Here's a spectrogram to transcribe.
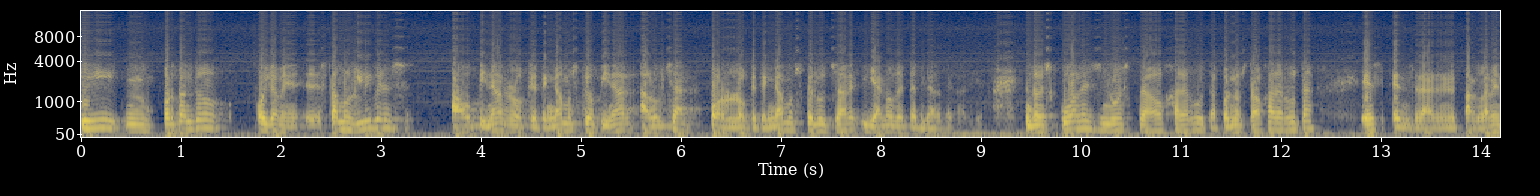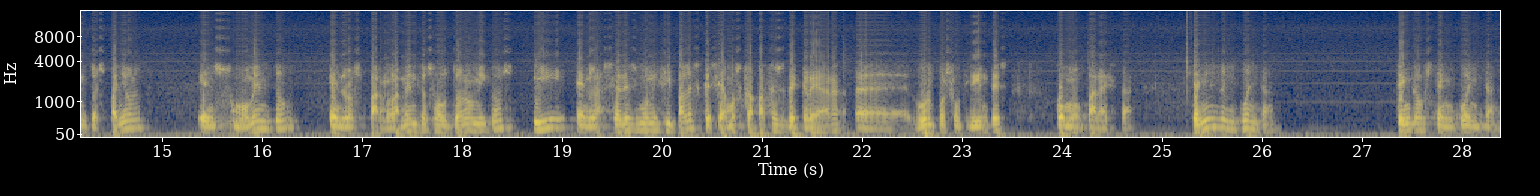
y, mm, por tanto, óigame, estamos libres a opinar lo que tengamos que opinar, a luchar por lo que tengamos que luchar y a no depender de nadie. Entonces, ¿cuál es nuestra hoja de ruta? Pues nuestra hoja de ruta es entrar en el Parlamento español, en su momento, en los parlamentos autonómicos y en las sedes municipales que seamos capaces de crear eh, grupos suficientes como para estar. Teniendo en cuenta tenga usted en cuenta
